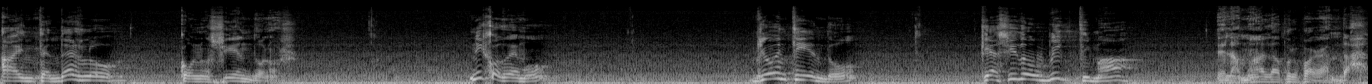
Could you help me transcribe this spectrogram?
a entenderlo conociéndonos. Nicodemo, yo entiendo que ha sido víctima de la mala propaganda.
